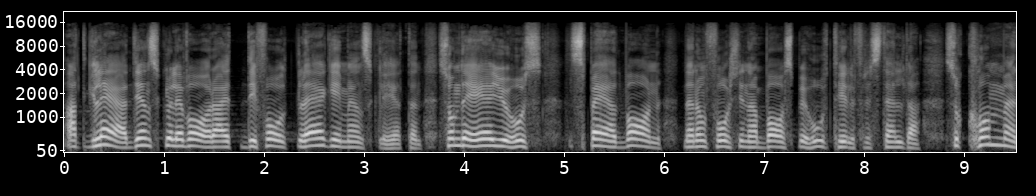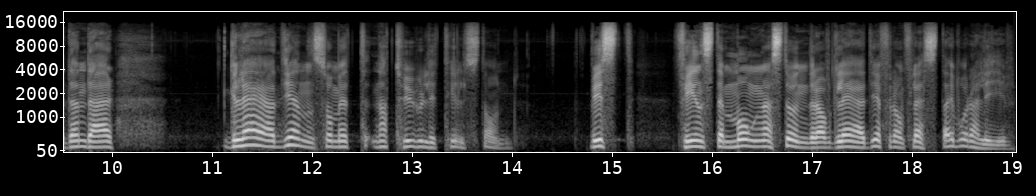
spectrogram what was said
att glädjen skulle vara ett defaultläge i mänskligheten. Som det är ju hos spädbarn när de får sina basbehov tillfredsställda. Så kommer den där glädjen som ett naturligt tillstånd. Visst finns det många stunder av glädje för de flesta i våra liv.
